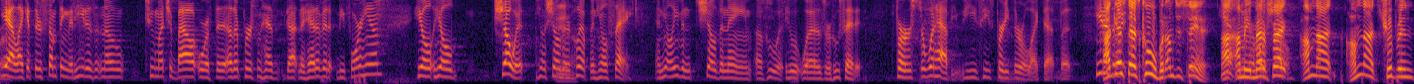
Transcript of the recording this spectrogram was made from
Yeah, like if there's something that he doesn't know too much about, or if the other person has gotten ahead of it before him, he'll he'll show it. He'll show their clip, and he'll say, and he'll even show the name of who it, who it was or who said it first or what have you. He's he's pretty thorough like that, but he I guess do- that's cool, but I'm just saying. I, I mean, matter of fact, show. I'm not I'm not tripping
